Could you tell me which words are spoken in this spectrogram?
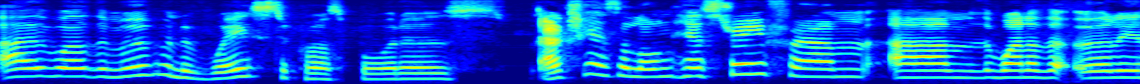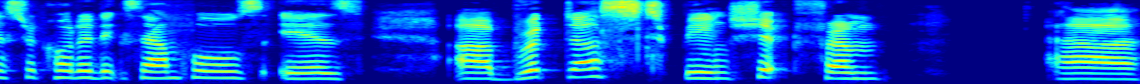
Uh, well, the movement of waste across borders actually has a long history. From um, the, one of the earliest recorded examples is uh, brick dust being shipped from uh,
